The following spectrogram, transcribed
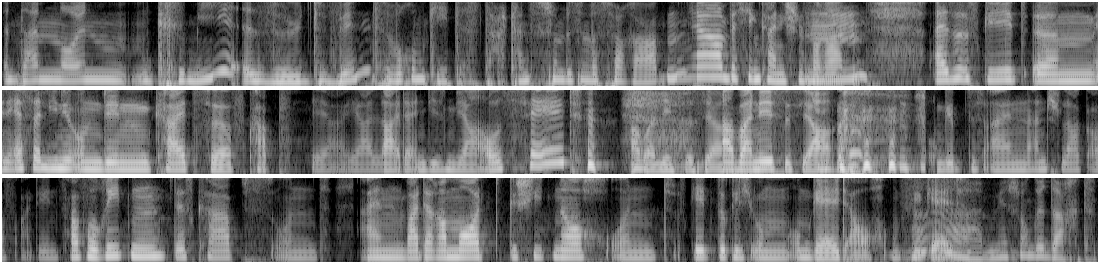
In deinem neuen Krimi Syltwind, worum geht es da? Kannst du schon ein bisschen was verraten? Ja, ein bisschen kann ich schon verraten. Mhm. Also es geht ähm, in erster Linie um den Kitesurf Cup der ja leider in diesem Jahr ausfällt. Aber nächstes Jahr. Aber nächstes Jahr gibt es einen Anschlag auf den Favoriten des Cups und ein weiterer Mord geschieht noch und es geht wirklich um, um Geld auch, um viel ah, Geld. Ja, mir schon gedacht.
